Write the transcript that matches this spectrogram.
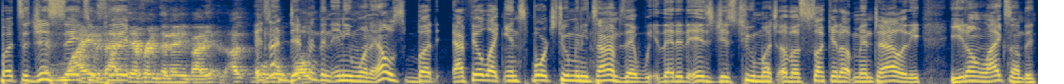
But to just say Why to is play, that different than anybody? Uh, it's not different than anyone else. But I feel like in sports, too many times that we, that it is just too much of a suck it up mentality. You don't like something,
